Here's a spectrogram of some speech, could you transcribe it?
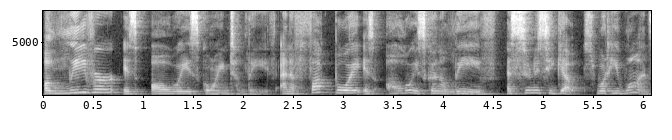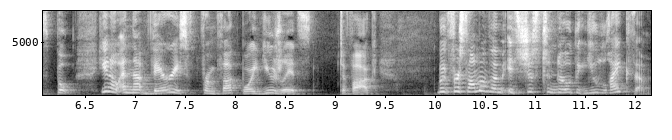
A leaver is always going to leave, and a fuck boy is always going to leave as soon as he gets what he wants. But you know, and that varies from fuck boy. Usually, it's to fuck, but for some of them, it's just to know that you like them.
